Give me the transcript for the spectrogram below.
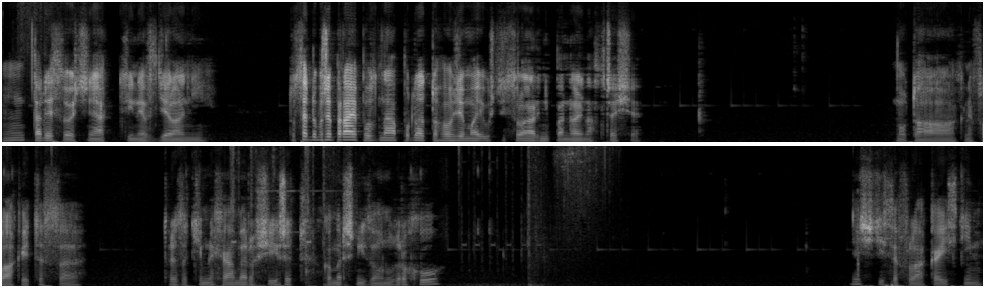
Hmm, tady jsou ještě nějaký nevzdělaní. To se dobře právě pozná podle toho, že mají už ty solární panely na střeše. No tak, neflákejte se. Tady zatím necháme rozšířit komerční zónu trochu. Ještě se flákají s tím.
